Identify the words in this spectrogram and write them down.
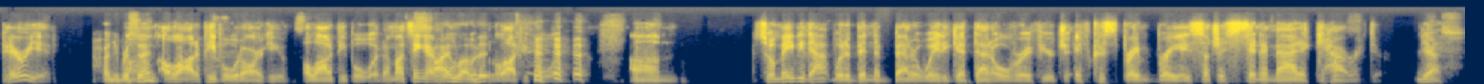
period. Hundred um, percent. A lot of people would argue. A lot of people would. I'm not saying everyone I loved would, it. a lot of people would. um, so maybe that would have been the better way to get that over if you're if because Bray, Bray is such a cinematic character. Yes.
